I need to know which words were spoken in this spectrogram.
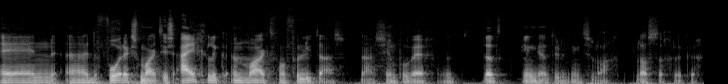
En eh, de forexmarkt is eigenlijk een markt van valuta's. Nou, simpelweg. Dat, dat klinkt natuurlijk niet zo lastig, gelukkig.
